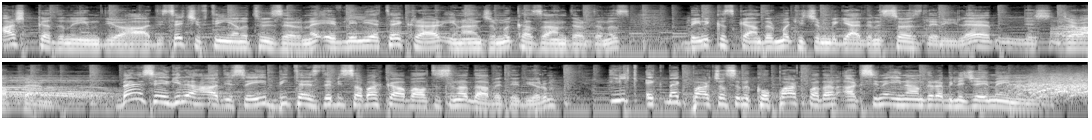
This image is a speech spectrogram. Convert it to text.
Aşk kadınıyım diyor Hadise. Çiftin yanıtı üzerine evliliğe tekrar inancımı kazandırdınız. Beni kıskandırmak için mi geldiniz sözleriyle cevap verdi. Ben sevgili Hadise'yi bir tezde bir sabah kahvaltısına davet ediyorum. İlk ekmek parçasını kopartmadan aksine inandırabileceğime inanıyorum.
